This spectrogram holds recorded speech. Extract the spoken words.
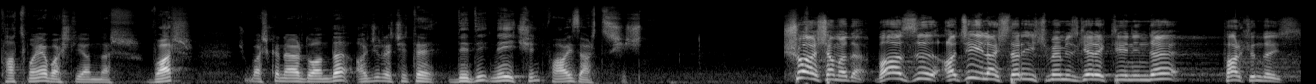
tatmaya başlayanlar var. Cumhurbaşkanı Erdoğan da acı reçete dedi. Ne için? Faiz artışı için. Şu aşamada bazı acı ilaçları içmemiz gerektiğinin de farkındayız.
